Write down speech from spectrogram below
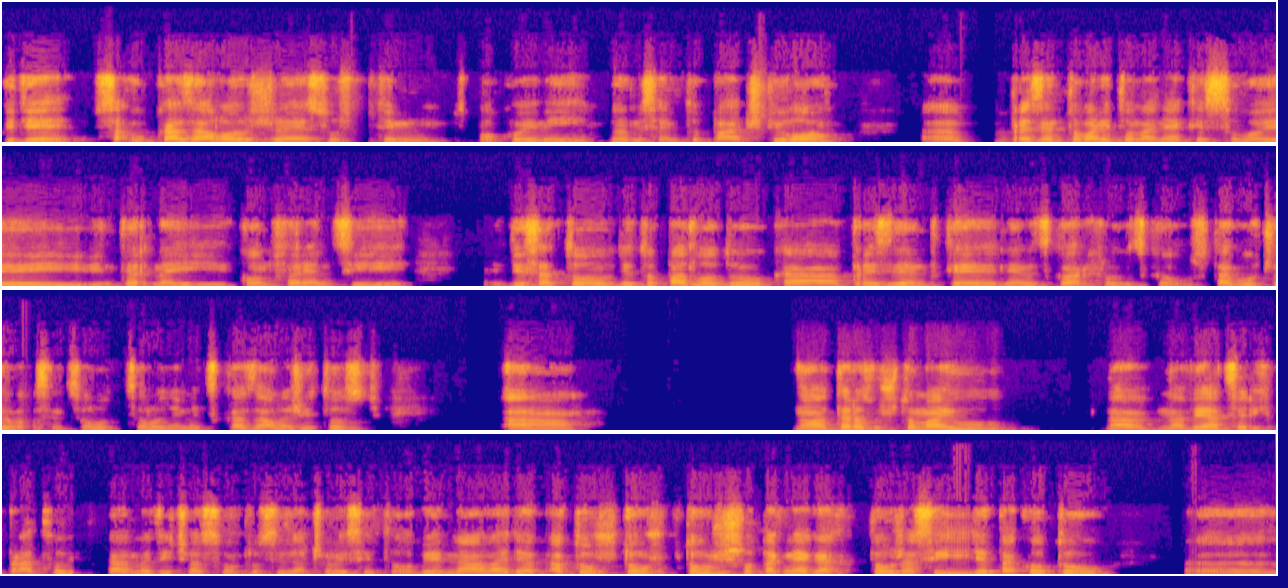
kde sa ukázalo, že sú s tým spokojní, veľmi sa im to páčilo, prezentovali to na nejakej svojej internej konferencii, kde, sa to, kde to padlo do oka prezidentke Nemeckého archeologického ústavu, čo je vlastne celo, celonemecká záležitosť. A, no a teraz už to majú na, na viacerých pracoviskách medzičasom, proste začali si to objednávať a, a to, už, to, už, to už išlo tak nejak, to už asi ide takouto uh,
